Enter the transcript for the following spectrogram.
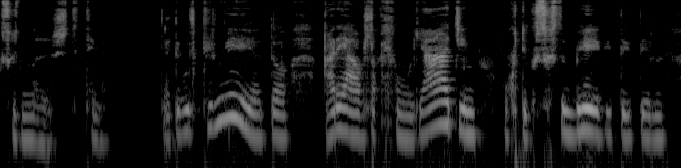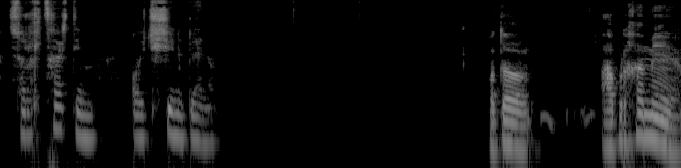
өсгөж мөр шүү дээ, тийм үү? За тэгвэл тэрний одоо гарын авлага гэх юм уу яаж ийм хүүхдийг өсгсөн бэ гэдэг дээр нь суралцахаар тийм гоё жишээнүүд байна уу? Одоо Авраамийн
